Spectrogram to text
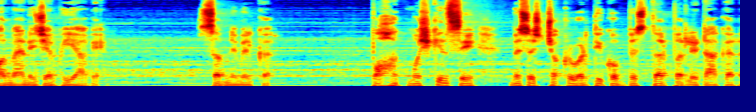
और मैनेजर भी आ गए। सबने मिलकर बहुत मुश्किल से मिसेस चक्रवर्ती को बिस्तर पर लिटाकर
